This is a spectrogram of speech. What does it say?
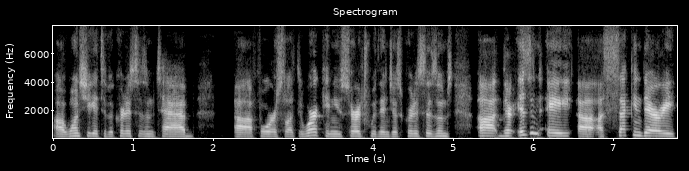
Uh, once you get to the criticism tab, uh, for a selected work? Can you search within just criticisms? Uh, there isn't a, uh, a secondary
